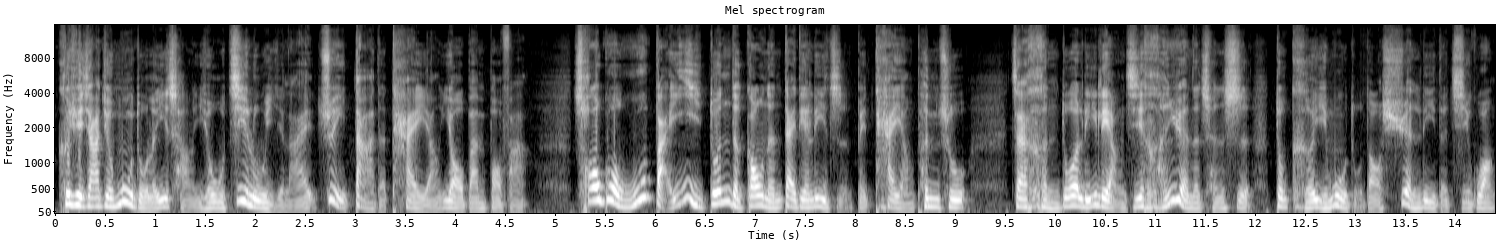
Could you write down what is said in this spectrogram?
科学家就目睹了一场有记录以来最大的太阳耀斑爆发。超过五百亿吨的高能带电粒子被太阳喷出，在很多离两极很远的城市都可以目睹到绚丽的极光，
